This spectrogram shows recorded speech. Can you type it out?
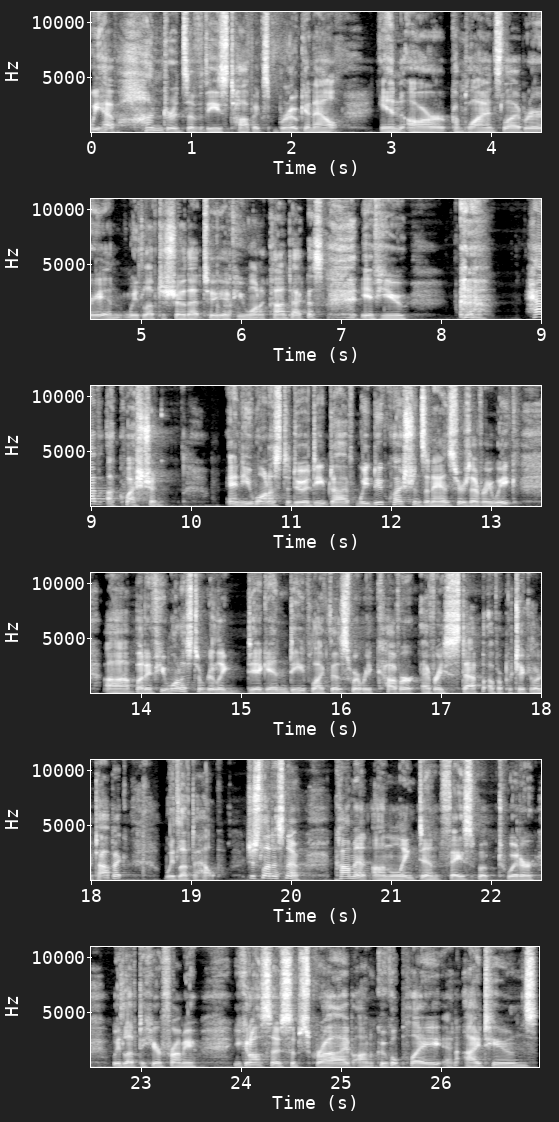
We have hundreds of these topics broken out in our compliance library, and we'd love to show that to you if you want to contact us. If you have a question and you want us to do a deep dive, we do questions and answers every week. Uh, but if you want us to really dig in deep like this, where we cover every step of a particular topic, we'd love to help. Just let us know. Comment on LinkedIn, Facebook, Twitter. We'd love to hear from you. You can also subscribe on Google Play and iTunes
